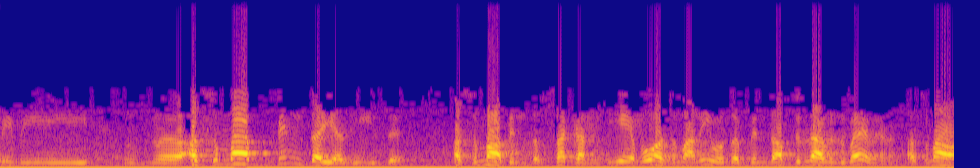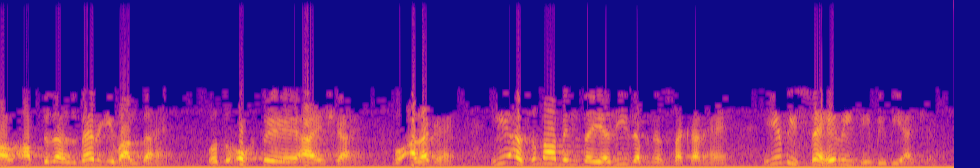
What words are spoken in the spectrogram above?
بی بی اسما بنت یزید اسما بنت سکن، یہ وہ اسما نہیں، وہ تو بنت عبداللہ زبیر ہے اسما عبداللہ زبیر کی والدہ ہے وہ تو اخت عائشہ ہے وہ الگ ہے یہ اسما بنت یزید اپنے سکن ہے یہ بھی سہیلی تھی بی بی عائشہ کی۔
